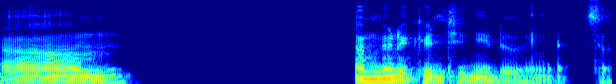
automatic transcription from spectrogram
um, i'm going to continue doing it so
